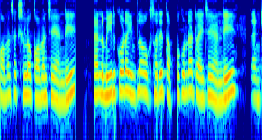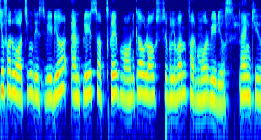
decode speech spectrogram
కామెంట్ సెక్షన్లో కామెంట్ చేయండి. అండ్ మీరు కూడా ఇంట్లో ఒకసారి తప్పకుండా ట్రై చేయండి. Thank you for watching this video and please subscribe Mounika vlogs triple one for more videos thank you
